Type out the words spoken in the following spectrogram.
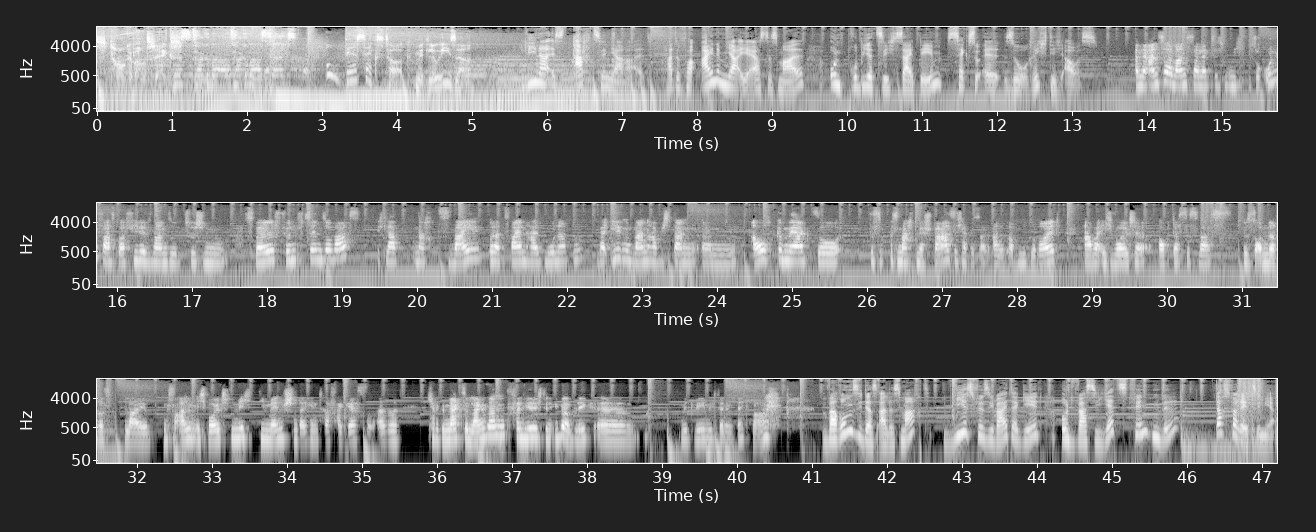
Let's talk about sex. Let's talk about, talk about sex. Der Sextalk mit Luisa. Lina ist 18 Jahre alt, hatte vor einem Jahr ihr erstes Mal und probiert sich seitdem sexuell so richtig aus. An der Anzahl waren es dann letztlich nicht so unfassbar viele, es waren so zwischen 12, 15 sowas. Ich glaube, nach zwei oder zweieinhalb Monaten, weil irgendwann habe ich dann ähm, auch gemerkt, so, das, es macht mir Spaß, ich habe das alles auch nie bereut, aber ich wollte auch, dass das was Besonderes bleibt. Und vor allem, ich wollte nicht die Menschen dahinter vergessen. Also ich habe gemerkt, so langsam verliere ich den Überblick, äh, mit wem ich denn im Bett war. Warum sie das alles macht, wie es für sie weitergeht und was sie jetzt finden will, das verrät sie mir.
